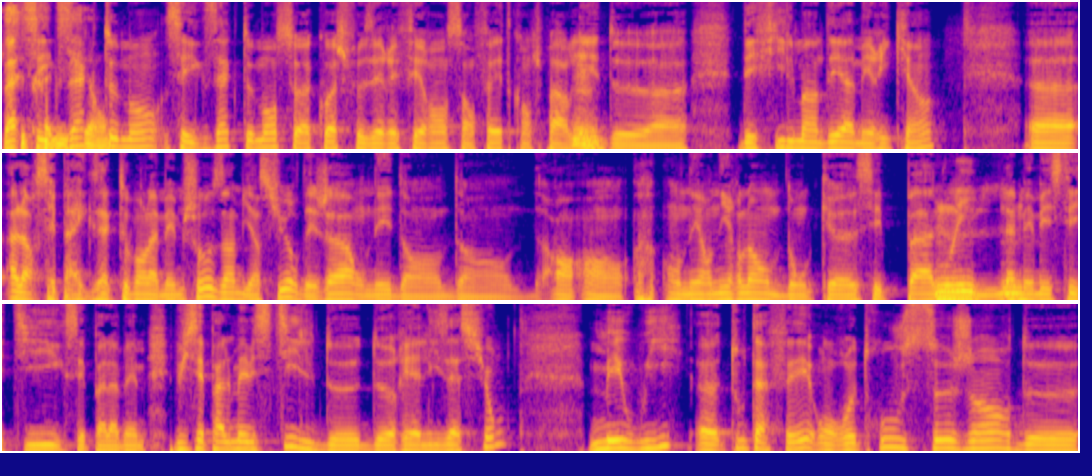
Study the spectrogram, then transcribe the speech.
bah, c'est exactement, c'est exactement ce à quoi je faisais référence en fait quand je parlais mm. de euh, des films indés américains. Euh, alors c'est pas exactement la même chose, hein, bien sûr. Déjà, on est dans dans en, en on est en Irlande, donc euh, c'est pas la même esthétique, c'est pas la même. Et puis c'est pas le même style de de réalisation. Mais oui, euh, tout à fait, on retrouve ce genre de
